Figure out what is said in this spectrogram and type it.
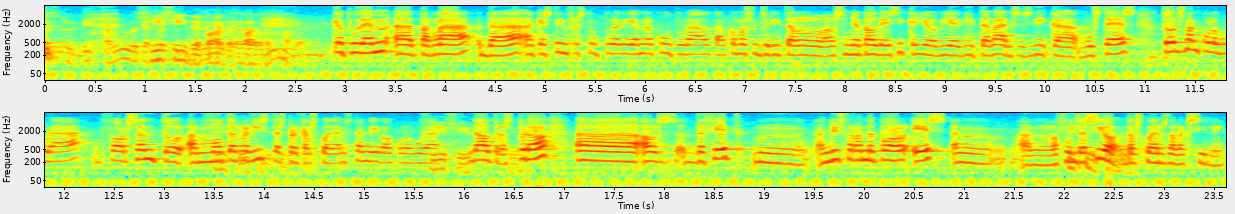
No, dic, parlo Sí, sí, d'acord, d'acord. Que podem eh, parlar d'aquesta infraestructura, diguem-ne, cultural, tal com ha suggerit el, el senyor Caldés i que jo havia dit abans, és a dir, que vostès tots van col·laborar força en, to, en moltes sí, sí, revistes, sí, sí. perquè els quaderns també hi vau col·laborar Sí, sí, d'altres, sí. però eh, els, de fet, mm, en Lluís Ferran de Pol és en, en la fundació sí. dels quaderns de l'exili.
